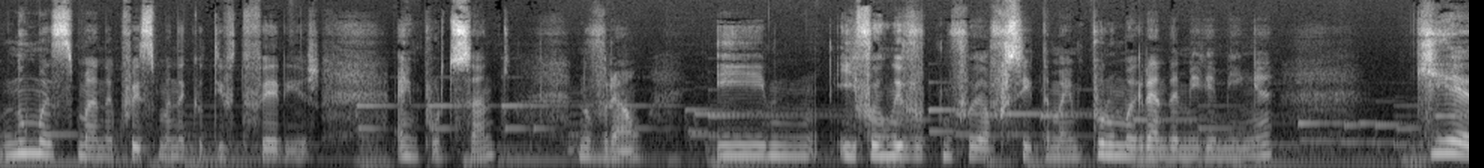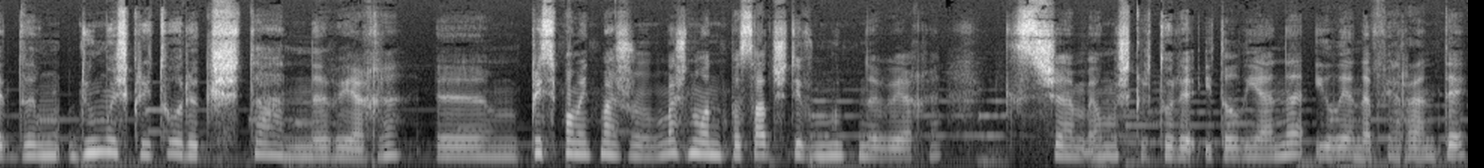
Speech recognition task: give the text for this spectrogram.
numa semana, que foi a semana que eu tive de férias em Porto Santo, no verão, e, e foi um livro que me foi oferecido também por uma grande amiga minha, que é de, de uma escritora que está na berra, um, principalmente mais, mais no ano passado esteve muito na berra, que se chama, é uma escritora italiana, Helena Ferrante,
